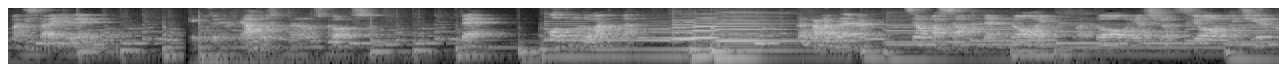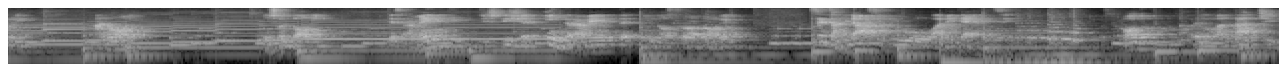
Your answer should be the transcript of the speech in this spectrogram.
Ma ti starai chiedendo, che cosa è cambiato rispetto all'anno scorso? Beh, ottima domanda. Per farla breve, siamo passati da noi, oratori, associazioni e circoli, a noi, i soldoni, tesseramenti, gestisce interamente il nostro oratorio, senza fidarsi più a dei terzi. In questo modo avremo vantaggi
